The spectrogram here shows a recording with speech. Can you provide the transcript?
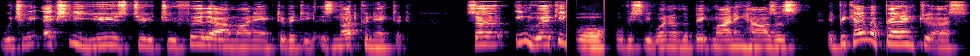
which we actually use to to further our mining activity, is not connected. So, in working for obviously one of the big mining houses, it became apparent to us,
